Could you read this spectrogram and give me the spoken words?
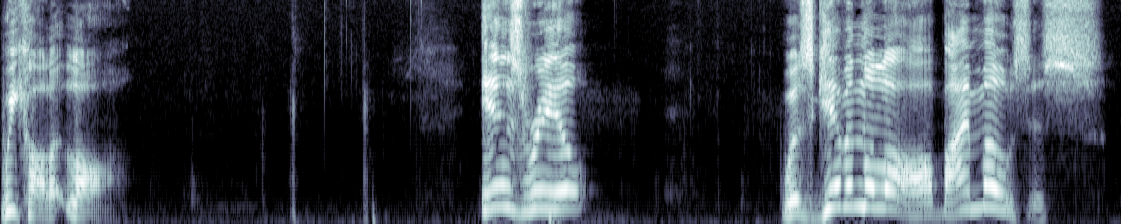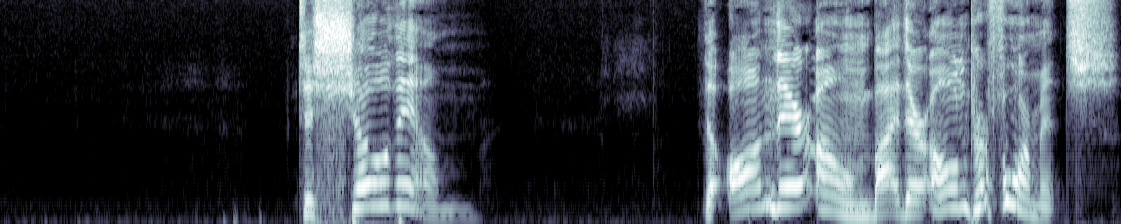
We call it law. Israel was given the law by Moses to show them that on their own, by their own performance,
